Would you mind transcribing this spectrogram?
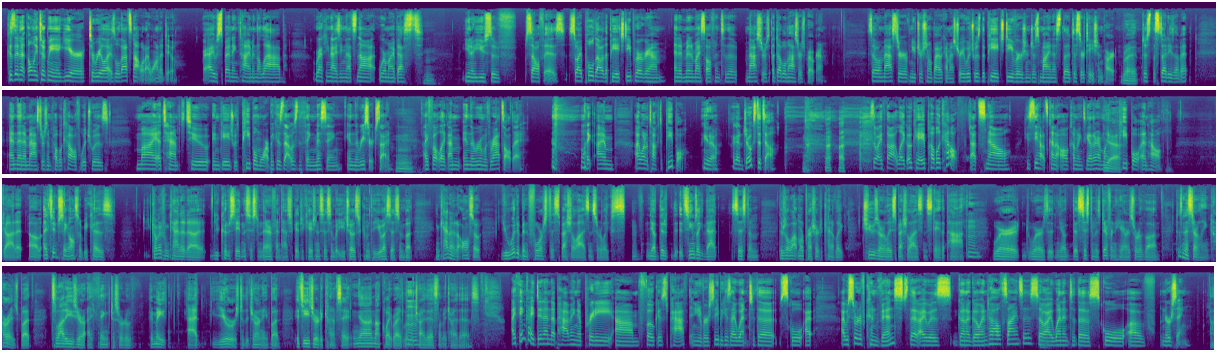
Because then it only took me a year to realize, well, that's not what I want to do. I was spending time in the lab, recognizing that's not where my best, hmm. you know, use of self is. So I pulled out of the PhD program and admitted myself into the master's, a double master's program. So a master of nutritional biochemistry, which was the PhD version, just minus the dissertation part Right. just the studies of it, and then a master's in public health, which was my attempt to engage with people more because that was the thing missing in the research side. Hmm. I felt like I'm in the room with rats all day. like I'm, I want to talk to people. You know, I got jokes to tell. so I thought, like, okay, public health. That's now. You see how it's kind of all coming together. I'm like Yeah. people and health. Got it. Um, it's interesting also because coming from Canada, you could have stayed in the system there, fantastic education system, but you chose to come to the U.S. system. But in Canada also, you would have been forced to specialize and sort of like, you know, there, it seems like that system, there's a lot more pressure to kind of like choose early, specialize, and stay the path. Where, whereas it, you know the system is different here, and sort of uh, doesn't necessarily encourage, but it's a lot easier, I think, to sort of it may add years to the journey, but it's easier to kind of say, nah, not quite right. Let me try this. Let me try this. I think I did end up having a pretty um, focused path in university because I went to the school. I, I was sort of convinced that I was going to go into health sciences. So I went into the school of nursing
